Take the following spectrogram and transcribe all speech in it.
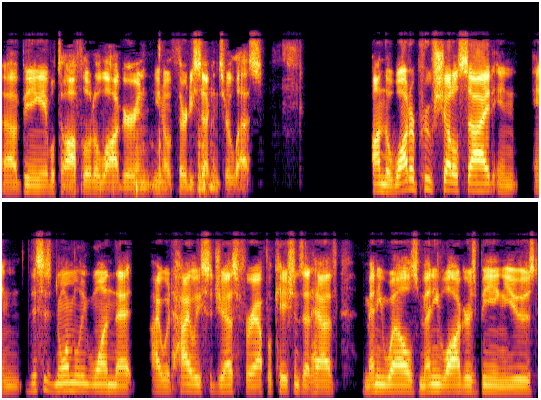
uh, being able to offload a logger in, you know, 30 seconds or less. On the waterproof shuttle side, and, and this is normally one that I would highly suggest for applications that have many wells, many loggers being used.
